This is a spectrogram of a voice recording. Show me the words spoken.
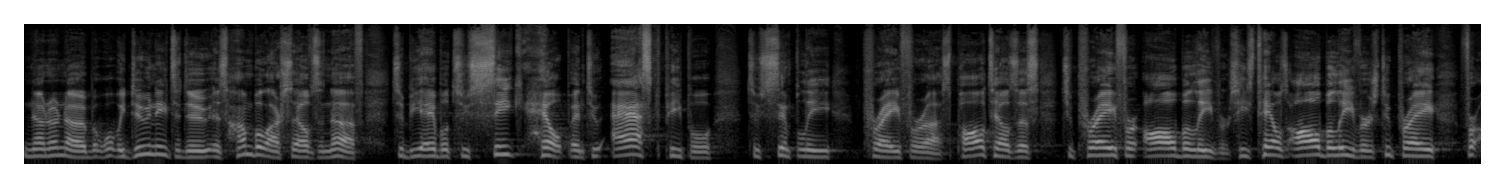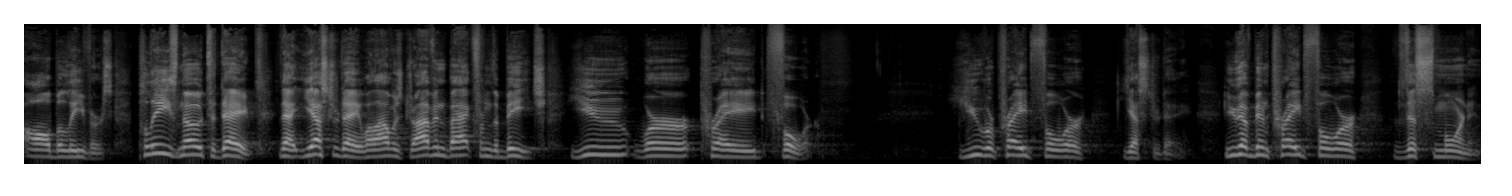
No, no, no. But what we do need to do is humble ourselves enough to be able to seek help and to ask people to simply pray for us. Paul tells us to pray for all believers. He tells all believers to pray for all believers. Please know today that yesterday, while I was driving back from the beach, you were prayed for. You were prayed for yesterday. You have been prayed for this morning.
